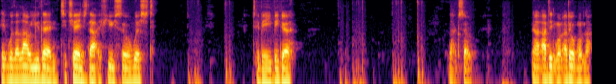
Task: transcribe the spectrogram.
it will allow you then to change that if you so wished to be bigger like so. Now I didn't want I don't want that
